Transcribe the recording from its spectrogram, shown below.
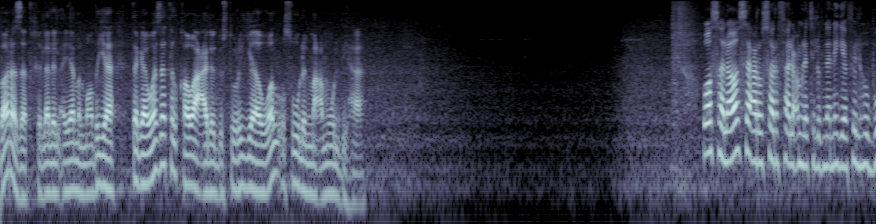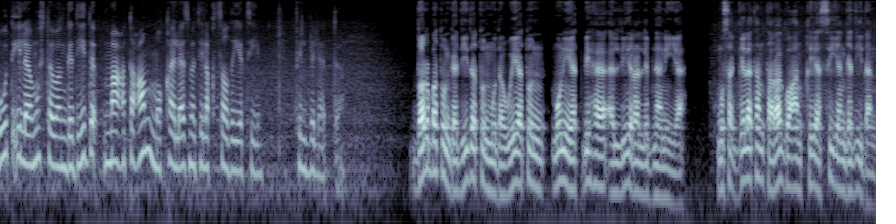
برزت خلال الأيام الماضية تجاوزت القواعد الدستورية والأصول المعمول بها. وصل سعر صرف العملة اللبنانية في الهبوط إلى مستوى جديد مع تعمق الأزمة الاقتصادية في البلاد. ضربة جديدة مدوية منيت بها الليرة اللبنانية مسجلة تراجعا قياسيا جديدا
